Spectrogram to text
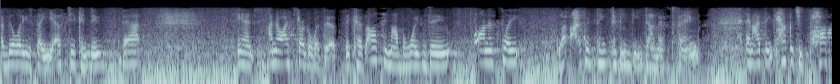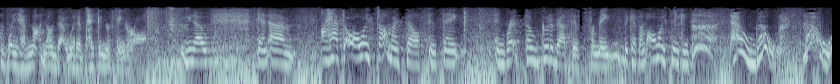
ability to say, yes, you can do that. And I know I struggle with this because I'll see my boys do, honestly, what I would think to be the dumbest things. And I think, how could you possibly have not known that would have taken your finger off? You know? And um, I have to always stop myself and think, and Brett's so good about this for me because I'm always thinking, no, no, no.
